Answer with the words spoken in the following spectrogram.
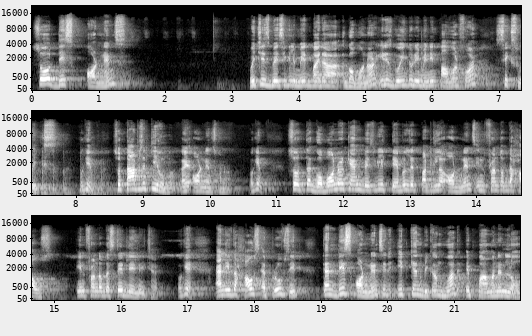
So this ordinance which is basically made by the governor it is going to remain in power for 6 weeks okay so tarpisot ki hobo ei ordinance khono okay so the governor can basically table that particular ordinance in front of the house in front of the state legislature okay and if the house approves it then this ordinance it, it can become what a permanent law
